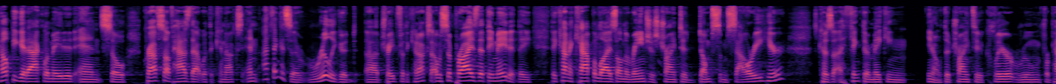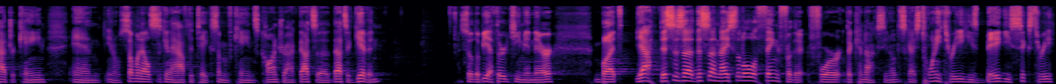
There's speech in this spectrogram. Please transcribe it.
help you get acclimated. And so Kravtsov has that with the Canucks. And I think it's a really good uh, trade for the Canucks. I was surprised that they made it. They, they kind of capitalized on the Rangers trying to dump some salary here because I think they're making you know they're trying to clear room for Patrick Kane, and you know someone else is going to have to take some of Kane's contract. That's a that's a given. So there'll be a third team in there. But yeah, this is a this is a nice little thing for the for the Canucks. You know, this guy's 23. He's big. He's 6'3".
